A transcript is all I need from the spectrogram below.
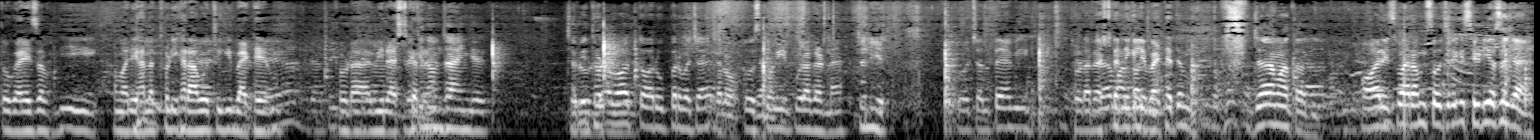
तो गए अभी हमारी हालत थोड़ी खराब हो चुकी बैठे हम। थोड़ा अभी रेस्ट कर रहे हैं। जाएँगे। अभी थोड़ा बहुत और ऊपर बचा है तो उसको भी पूरा करना है। चलिए। तो चलते हैं अभी। थोड़ा रेस्ट करने के लिए बैठे थे जय माता दी। और इस बार हम सोच रहे हैं कि सीढ़ियों से जाएँ।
